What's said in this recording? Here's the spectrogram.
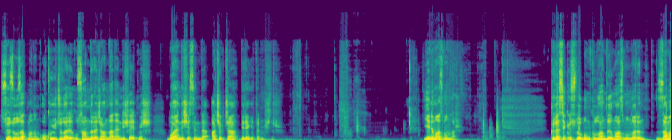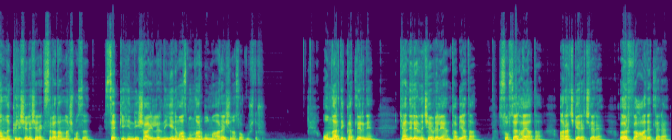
sözü uzatmanın okuyucuları usandıracağından endişe etmiş, bu endişesini de açıkça dile getirmiştir. Yeni mazmunlar. Klasik üslubun kullandığı mazmunların zamanla klişeleşerek sıradanlaşması, Sepki Hindi şairlerini yeni mazmunlar bulma arayışına sokmuştur. Onlar dikkatlerini kendilerini çevreleyen tabiata, sosyal hayata, araç gereçlere, örf ve adetlere,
